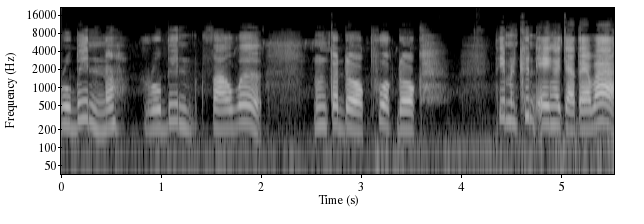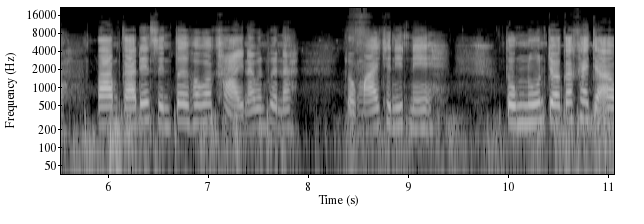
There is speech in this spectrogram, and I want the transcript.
รูบินเนาะรูบินฟลาวเวอร์นุ่นก็ดอกพวกดอก ที่มันขึ้นเองอะจ้ะแต่ว่าตามการ์เด้นเซ็นเตอร์เขาก็ขายนะเพื่อนๆนะดอกไม้ชนิดนี้ ตรงนู้นจอยก็แค่จะเอา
